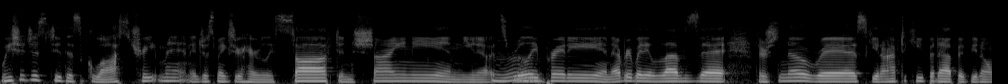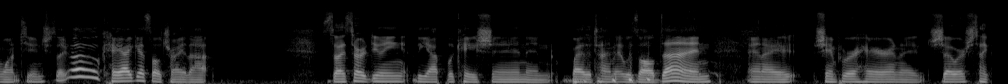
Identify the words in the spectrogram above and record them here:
We should just do this gloss treatment, and it just makes your hair really soft and shiny, and you know, it's really mm. pretty, and everybody loves it. There's no risk. You don't have to keep it up if you don't want to. And she's like, oh, okay, I guess I'll try that. So I started doing the application, and by the time it was all done, and I shampoo her hair and I show her, she's like,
